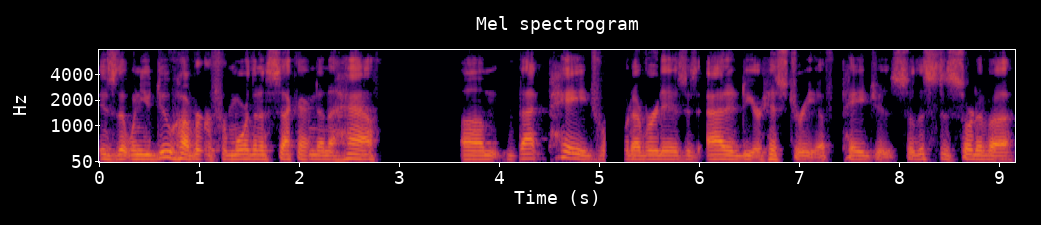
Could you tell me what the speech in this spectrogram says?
is that when you do hover for more than a second and a half, um, that page, whatever it is, is added to your history of pages. So this is sort of a,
